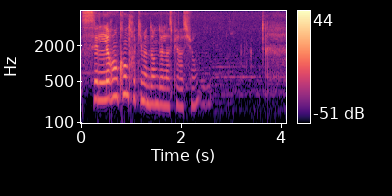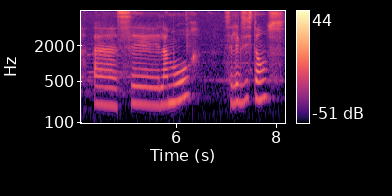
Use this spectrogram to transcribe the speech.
c'est les rencontres qui me donnent de l'inspiration. Euh, c'est l'amour, c'est l'existence,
